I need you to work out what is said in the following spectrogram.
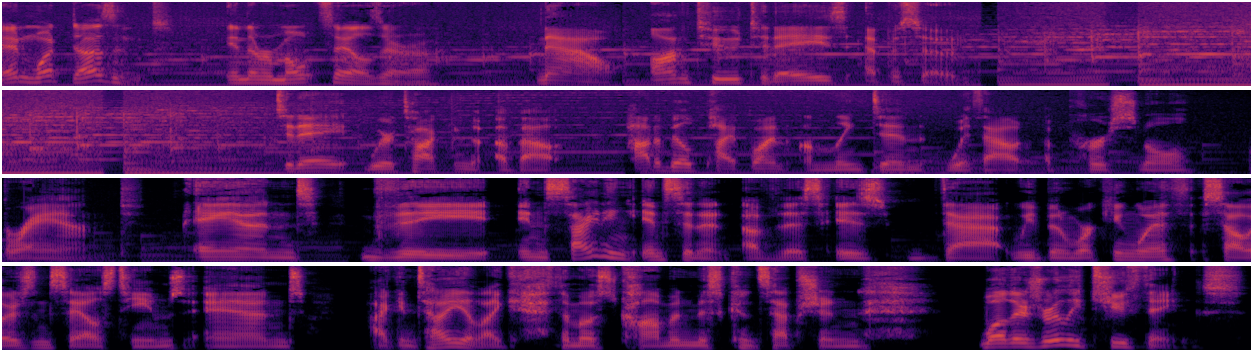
and what doesn't in the remote sales era. Now, on to today's episode. Today, we're talking about how to build pipeline on LinkedIn without a personal brand. And the inciting incident of this is that we've been working with sellers and sales teams. And I can tell you, like, the most common misconception well, there's really two things.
